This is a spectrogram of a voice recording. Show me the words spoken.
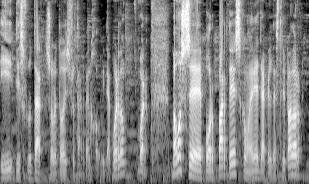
y disfrutar, sobre todo disfrutar del hobby, ¿de acuerdo? Bueno, vamos eh, por partes, como diría Jack el Destripador.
